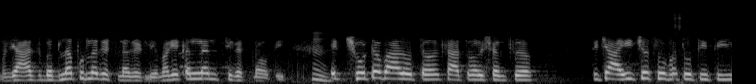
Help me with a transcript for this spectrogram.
म्हणजे आज बदलापूरला घटना घडली मागे कल्याणची घटना होती. एक छोटं बाळ होतं सात वर्षांचं. तिच्या आईच्या सोबत होती ती.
